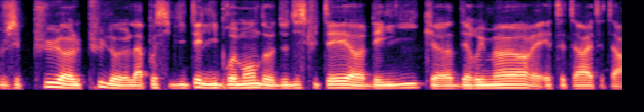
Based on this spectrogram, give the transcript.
j'ai plus euh, plus le- la possibilité librement de, de discuter euh, des leaks des rumeurs et, etc etc.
